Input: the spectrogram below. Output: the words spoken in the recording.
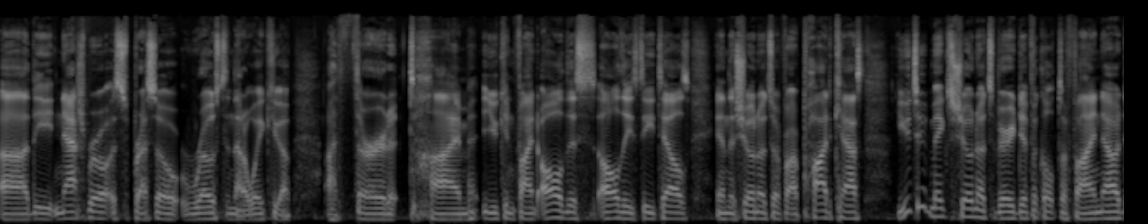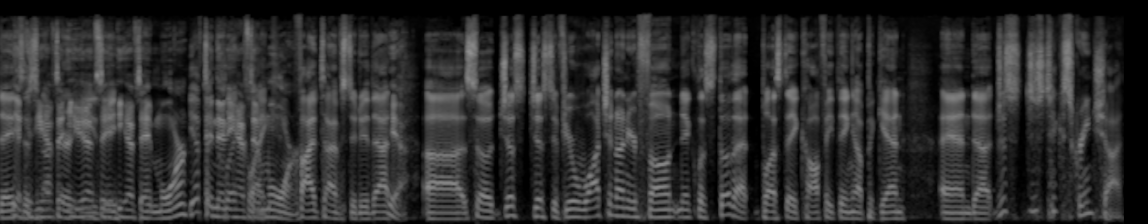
uh, the Nashboro Espresso roast, and that'll wake you up a third time. You can find all this, all these details in the show notes of our podcast. YouTube makes show notes very difficult to find nowadays. Yeah, because you have to you have to you have to hit more. You have to and then you have to like hit more. five times to do that. Yeah. Uh, so just just if you're watching on your phone, Nick, let's throw that Blessed Day Coffee thing up again, and uh, just just take a screenshot.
